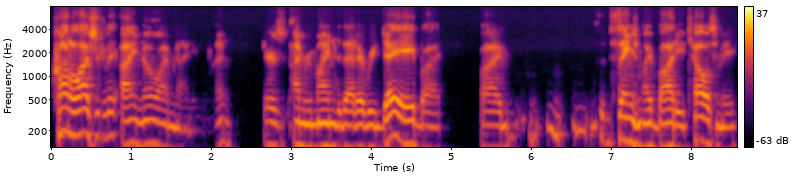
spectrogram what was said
chronologically, I know I'm 91. There's, I'm reminded of that every day by by things my body tells me.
